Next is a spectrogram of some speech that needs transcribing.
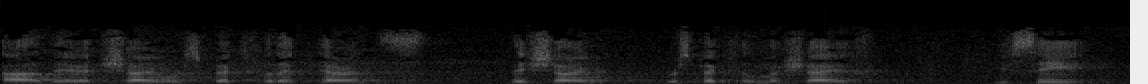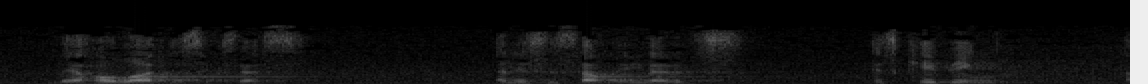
Uh, they're showing respect for their parents. They're showing respect for the mashayikh. You see, their whole life is success. And this is something that is, is keeping uh,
